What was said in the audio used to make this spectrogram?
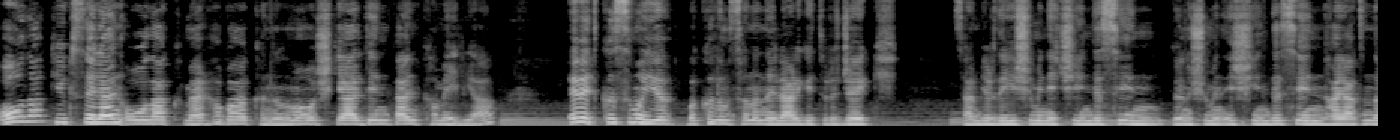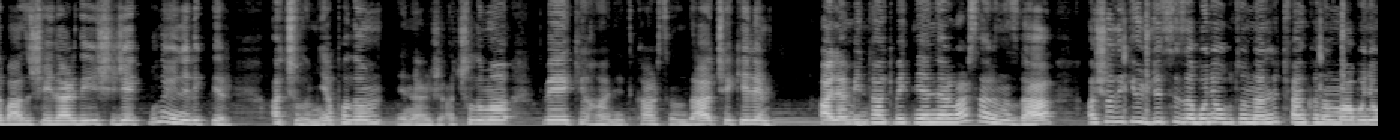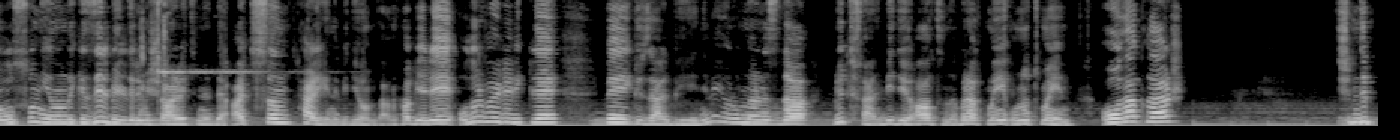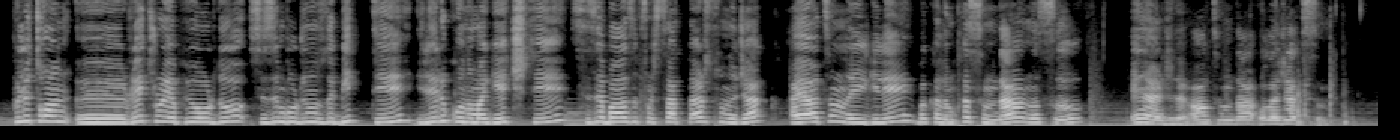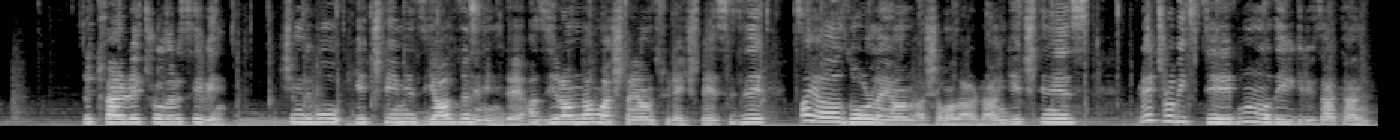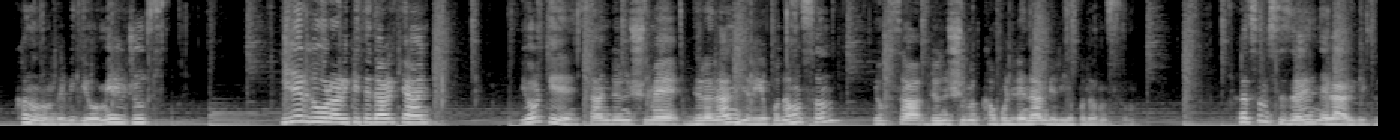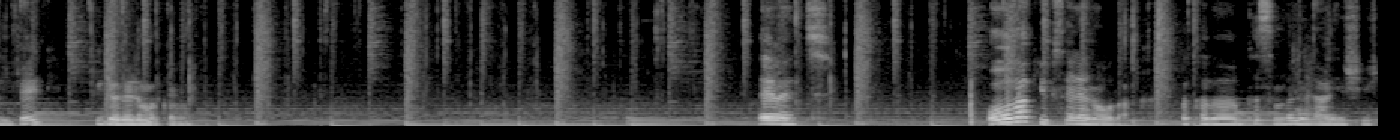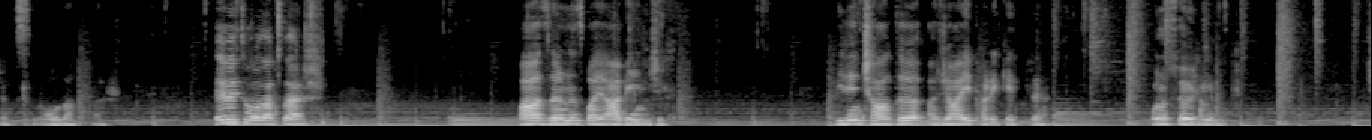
Oğlak yükselen oğlak merhaba kanalıma hoş geldin ben Kamelya. Evet Kasım ayı bakalım sana neler getirecek. Sen bir değişimin eşiğindesin, dönüşümün eşiğindesin. Hayatında bazı şeyler değişecek. Buna yönelik bir açılım yapalım. Enerji açılımı ve kehanet kartını da çekelim. Halen beni takip etmeyenler varsa aranızda Aşağıdaki ücretsiz abone ol butonundan lütfen kanalıma abone olsun. Yanındaki zil bildirim işaretini de açsın. Her yeni videomdan haberi olur böylelikle. Ve güzel beğeni ve yorumlarınızı da lütfen video altına bırakmayı unutmayın. Oğlaklar Şimdi Plüton e, retro yapıyordu. Sizin burcunuzda bitti. İleri konuma geçti. Size bazı fırsatlar sunacak. Hayatınla ilgili bakalım Kasım'da nasıl enerjiler altında olacaksın. Lütfen retroları sevin. Şimdi bu geçtiğimiz yaz döneminde Haziran'dan başlayan süreçte sizi bayağı zorlayan aşamalardan geçtiniz. Retro bitti. Bununla da ilgili zaten kanalımda video mevcut. İleri doğru hareket ederken diyor ki sen dönüşüme direnen bir yapıda mısın yoksa dönüşümü kabullenen bir yapıda mısın? Kasım size neler getirecek? Bir görelim bakalım. Evet. Oğlak yükselen oğlak. Bakalım Kasım'da neler yaşayacaksın oğlaklar. Evet oğlaklar. Bazılarınız bayağı bencil. Bilinçaltı acayip hareketli. Onu söyleyeyim.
